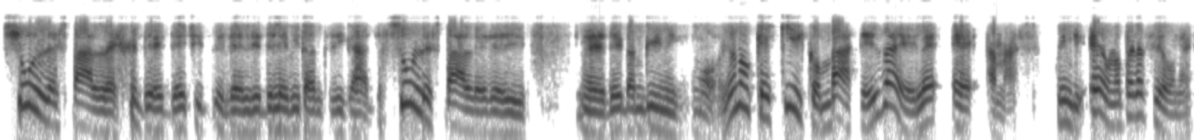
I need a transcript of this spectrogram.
sulle spalle dei, dei, dei, degli abitanti di Gaza, sulle spalle dei, eh, dei bambini che muoiono, che chi combatte Israele è Hamas. Quindi è un'operazione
